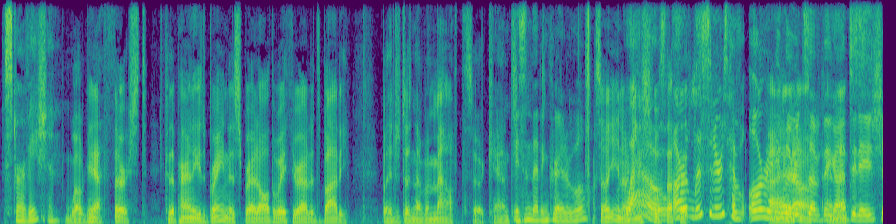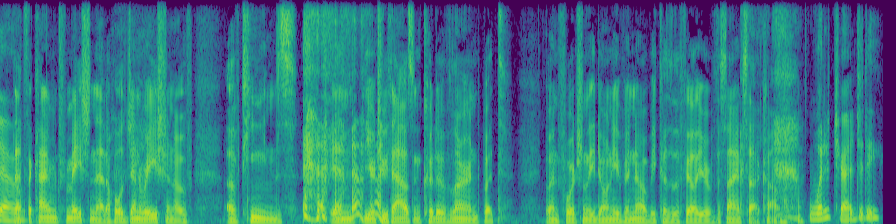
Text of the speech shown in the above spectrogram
Starvation. Well, yeah, thirst. Because apparently its brain is spread all the way throughout its body, but it just doesn't have a mouth, so it can't. Isn't that incredible? so, you know, wow, our that- listeners have already learned know, something on today's show. That's the kind of information that a whole generation of of teens in the year 2000 could have learned, but but unfortunately don't even know because of the failure of the science.com. What a tragedy.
